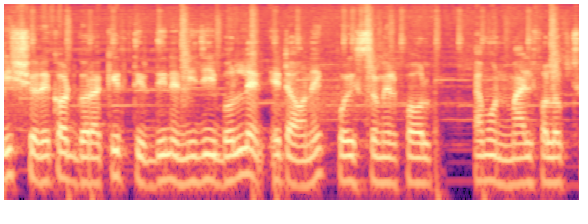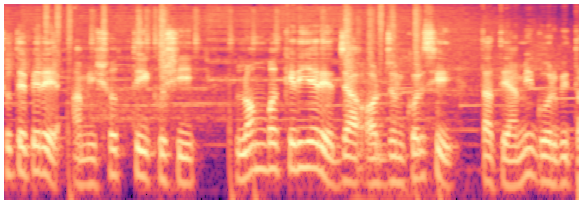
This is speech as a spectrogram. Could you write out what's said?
বিশ্ব রেকর্ড গড়া কীর্তির দিনে নিজেই বললেন, এটা অনেক পরিশ্রমের ফল, এমন মাইল ফলক ছুতে পেরে আমি সত্যিই খুশি। লম্বা কেরিয়ারে যা অর্জন করেছি, তাতে আমি গর্বিত।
